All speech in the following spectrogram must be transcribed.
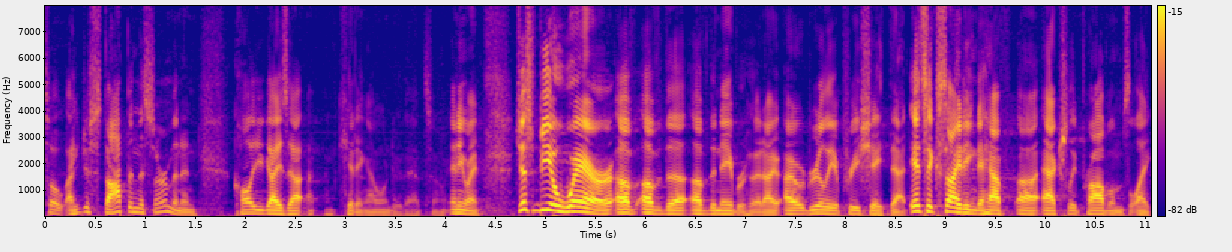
so I just stop in the sermon and call you guys out. I'm kidding, I won't do that. So, anyway, just be aware of, of, the, of the neighborhood. I, I would really appreciate that. It's exciting to have uh, actually problems like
